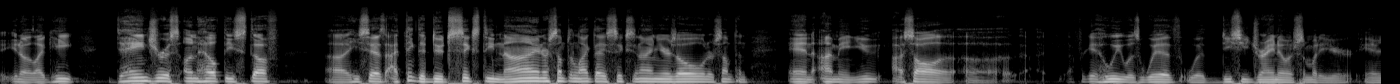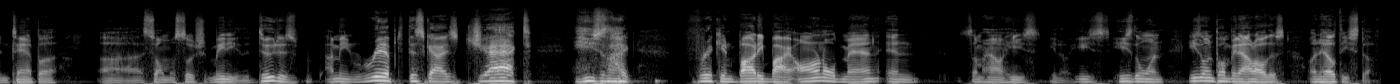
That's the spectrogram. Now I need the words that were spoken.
you know, like he dangerous, unhealthy stuff. Uh, he says, I think the dude's 69 or something like that, 69 years old or something. And I mean, you, I saw, I forget who he was with, with DC Draino or somebody here in Tampa. Uh, I saw him on social media. The dude is, I mean, ripped. This guy's jacked. He's like freaking body by Arnold, man. And somehow he's you know he's he's the one he's the one pumping out all this unhealthy stuff.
